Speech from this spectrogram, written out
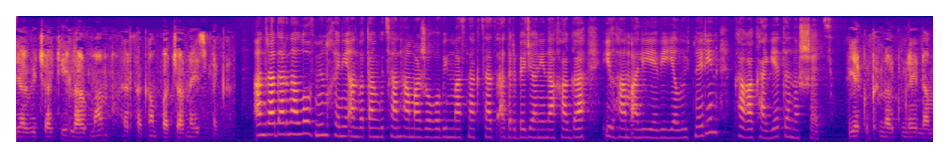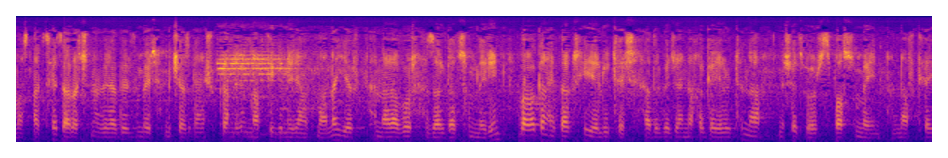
իրավիճակի լարման հերթական պատճառներից մեկը։ Անդրադառնալով Մյունխենի անվտանգության համաժողովին մասնակցած Ադրբեջանի նախագահ Իլհամ Ալիևի ելույթներին քաղաքագետը նշեց. Երկու քննարկումների նա մասնակցեց, առաջինը վերաբերվում էր միջազգային շուկաներում նավթի գների անկմանը եւ հնարավոր զարգացումներին։ Բավական հետաքրքիր ելույթ էր Ադրբեջանի նախագահի ելույթը, նա նշեց, որ սպասում էին նավթի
